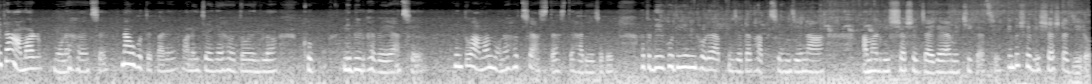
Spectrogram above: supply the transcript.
এটা আমার মনে হয়েছে। নাও হতে পারে। অনেক জায়গায় হয়তো এগুলো খুব নিবিড়ভাবে আছে। কিন্তু আমার মনে হচ্ছে আস্তে আস্তে হারিয়ে যাবে। হয়তো দীর্ঘদিন ধরে আপনি যেটা ভাবছেন যে, না, আমার বিশ্বাসের জায়গায় আমি ঠিক আছি। কিন্তু সে বিশ্বাসটা জিরো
